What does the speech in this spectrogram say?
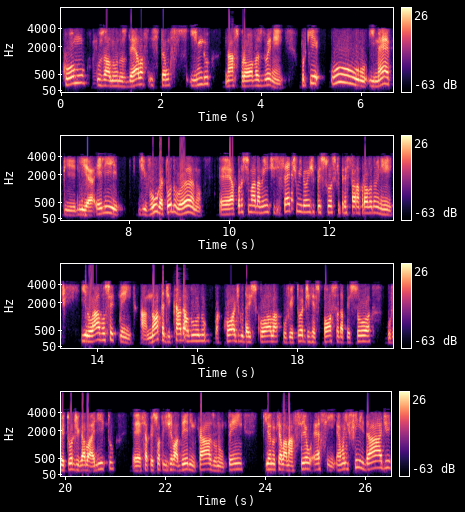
como os alunos delas estão indo nas provas do Enem. Porque o INEP, Lia, ele divulga todo ano é, aproximadamente 7 milhões de pessoas que prestaram a prova do Enem. E lá você tem a nota de cada aluno, o código da escola, o vetor de resposta da pessoa, o vetor de gabarito. é, se a pessoa tem geladeira em casa ou não tem, que ano que ela nasceu, é assim, é uma infinidade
